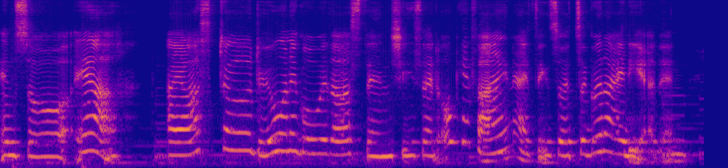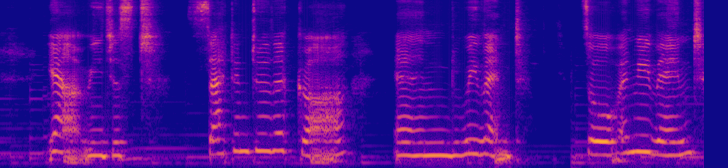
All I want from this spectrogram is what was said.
And so, yeah, I asked her, Do you want to go with us? Then she said, Okay, fine. I think so. It's a good idea. Then, yeah, we just sat into the car and we went. So, when we went,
